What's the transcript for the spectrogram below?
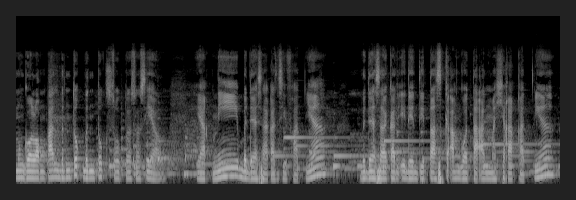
menggolongkan bentuk-bentuk struktur sosial, yakni berdasarkan sifatnya, berdasarkan identitas keanggotaan masyarakatnya,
